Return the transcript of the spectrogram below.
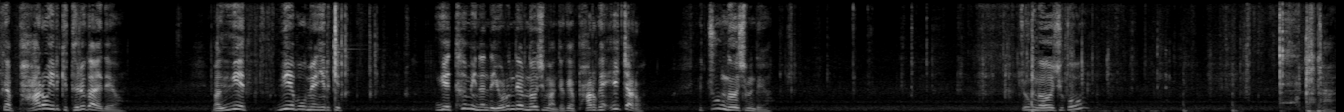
그냥 바로 이렇게 들어가야 돼요. 막 위에 위에 보면 이렇게 위에 틈이 있는데 요런 데로 넣으시면 안 돼요. 그냥 바로 그냥 일자로 쭉 넣으시면 돼요. 쭉 넣으시고. 자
